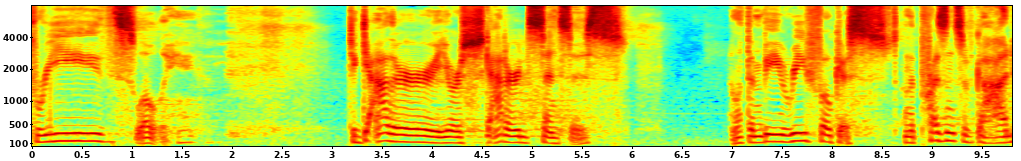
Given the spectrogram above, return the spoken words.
breathe slowly, to gather your scattered senses and let them be refocused on the presence of God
